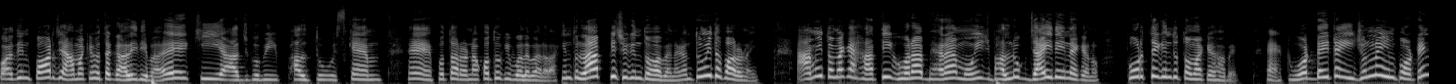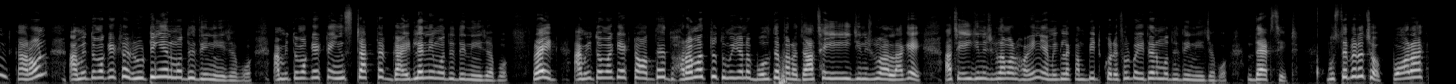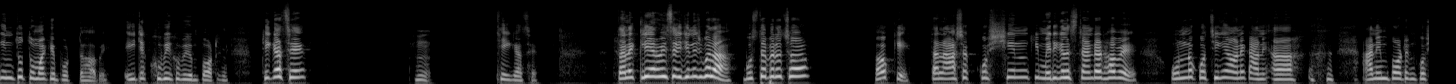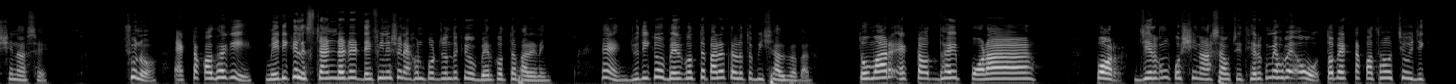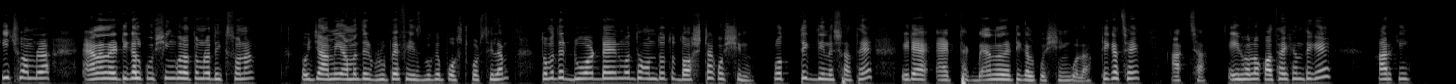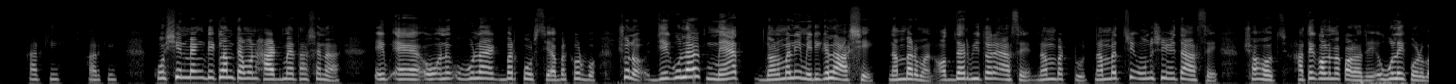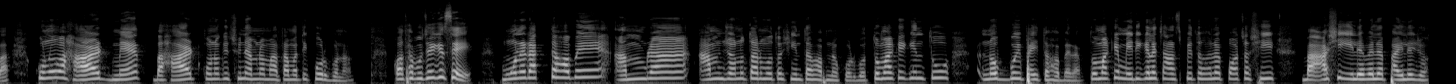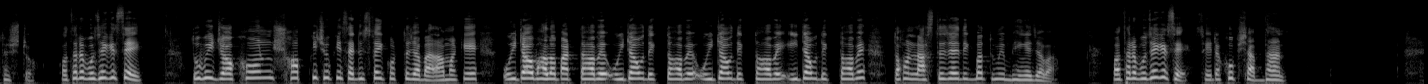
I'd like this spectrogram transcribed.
কয়দিন পর যে আমাকে হয়তো গালি দিবা, এ, কি আজগবি, ফালতু স্ক্যাম হ্যাঁ প্রতারণা, কত কি বলে বেড়াবা? কিন্তু লাভ কিছু কিন্তু হবে না, কারণ তুমি তো পারো নাই। আমি তোমাকে হাতি, ঘোড়া, ভেড়া, মহিষ, ভাল্লুক যাই দিই না কেন, পড়তে কিন্তু তোমাকে হবে। হ্যাঁ টুয়ার্ড ডাইটা এই জন্য ইম্পর্টেন্ট কারণ আমি তোমাকে একটা রুটিনের মধ্যে দিয়ে নিয়ে যাব। আমি তোমাকে একটা ইনস্ট্রাক্টর গাইডলাইনের মধ্যে দিয়ে নিয়ে যাব। রাইট আমি তোমাকে একটা অধ্যায় ধরা মাত্র তুমি যেন বলতে পারো যে আচ্ছা এই জিনিসগুলো লাগে। আচ্ছা এই জিনিসগুলো আমার হয়নি, আমি এগুলো কমপ্লিট করে ফেলব, এটার মধ্যে দিয়ে নিয়ে যাব। দ্যাটস ইট বুঝতে পেরেছ? পড়া কিন্তু তোমাকে পড়তে হবে। এইটা খুবই খুবই ইম্পর্টেন্ট ঠিক আছে? হুম, ঠিক আছে। তাহলে ক্লিয়ার হয়েছে এই জিনিসগুলা? বুঝতে পেরেছ? ওকে তাহলে আশা কোশ্চিন কি মেডিকেল স্ট্যান্ডার্ড হবে? অন্য কোচিংয়ে অনেক আনইম্পর্টেন্ট কোশ্চিন আসে। শুনো, একটা কথা কি? মেডিকেল স্ট্যান্ডার্ডের ডেফিনেশন এখন পর্যন্ত কেউ বের করতে পারেনি। হ্যাঁ যদি কেউ বের করতে পারে, তাহলে তো বিশাল ব্যাপার। তোমার একটা অধ্যায় পড়া পর যেরকম কোশ্চিন আসা উচিত, সেরকমই হবে। ও, তবে একটা কথা হচ্ছে ওই যে কিছু আমরা অ্যানালাইটিক্যাল কোশ্চিনগুলো তোমরা দেখছ না? ওই যে আমি আমাদের গ্রুপে ফেসবুকে পোস্ট করছিলাম, তোমাদের ডুয়ার ডাইয়ের মধ্যে অন্তত দশটা কোশ্চিন প্রত্যেক দিনের সাথে এটা অ্যাড থাকবে অ্যানালিটিক্যাল কোশ্চিনগুলো ঠিক আছে? আচ্ছা এই হলো কথা এখান থেকে। আর কি আর কি? আর কি কোশ্চেন ব্যাংক দেখলাম তেমন হার্ড ম্যাথ আসে না। এই ওগুলো একবার করছি, আবার করব। শোনো, যেগুলো ম্যাথ নর্মালি মেডিকেলে আসে নাম্বার ওয়ান অধ্যায়ের ভিতরে আসে নাম্বার টু নাম্বার থ্রি অনুশীলনীতে আসে, সহজ, হাতে কলমে করা যায় ওগুলোই করবা। কোনো হার্ড ম্যাথ বা হার্ড কোনো কিছু নিয়ে আমরা মাতামাতি করব না। কথা বুঝে গেছে? মনে রাখতে হবে, আমরা আম জনতার মতো চিন্তা ভাবনা করব। তোমাকে কিন্তু নব্বই পাইতে হবে না। তোমাকে মেডিকেলে চান্স পেতে হলে পঁচাশি বা আশি লেভেলে পাইলে যথেষ্ট। কথাটা বুঝে গেছে? তুমি যখন সব কিছুকে স্যাটিসফাই করতে যাবা, আমাকে ওইটাও ভালো পারতে হবে, ওইটাও দেখতে হবে, ওইটাও দেখতে হবে, এইটাও দেখতে হবে, তখন লাস্টে যাই দেখবা তুমি ভেঙে যাবা। কথাটা বুঝে গেছে? সেটা খুব সাবধান।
